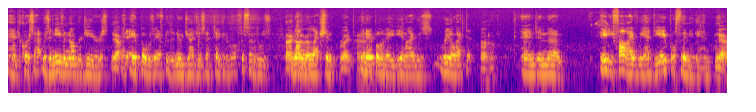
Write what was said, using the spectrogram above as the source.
And of course, that was an even numbered years. Yeah. And April was after the new judges had taken office, so there was Back to another the election right in April of eighty, and I was reelected. uh-huh, And in uh, eighty-five, we had the April thing again, yeah,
